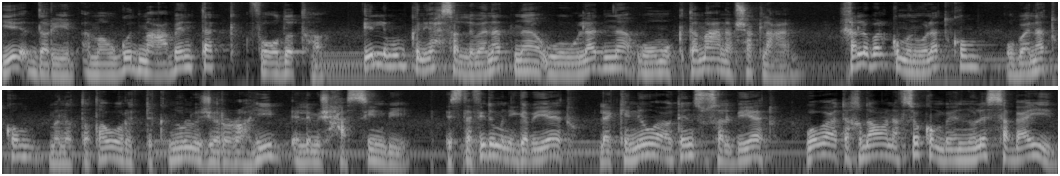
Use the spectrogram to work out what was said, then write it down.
يقدر يبقى موجود مع بنتك في أوضتها. إيه اللي ممكن يحصل لبناتنا وولادنا ومجتمعنا بشكل عام؟ خلوا بالكم من ولادكم وبناتكم من التطور التكنولوجي الرهيب اللي مش حاسين بيه. استفيدوا من إيجابياته لكن اوعوا تنسوا سلبياته. واوعوا تخدعوا نفسكم بأنه لسه بعيد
